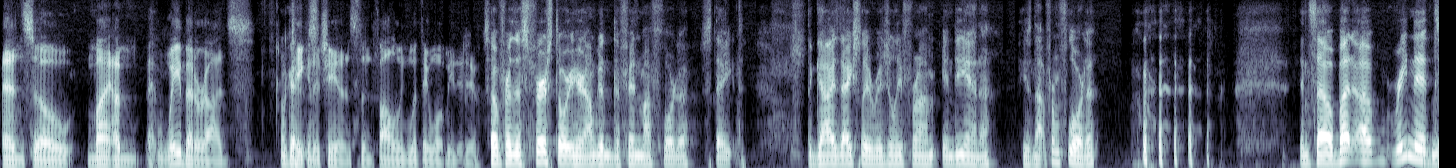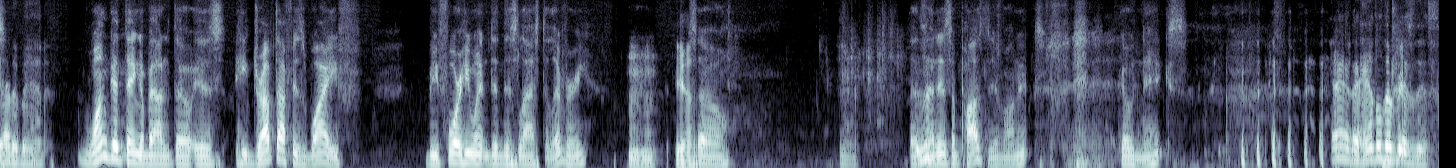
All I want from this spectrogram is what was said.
And so my I'm at way better odds okay. taking a chance than following what they want me to do. So for this first story here, I'm going to defend my Florida state. The guy's actually originally from Indiana. He's not from Florida. and so, but uh, reading it, Indiana man. one good thing about it though is he dropped off his wife before he went and did this last delivery. hmm Yeah. So that, Is it- that is a positive on it. Go Knicks. Hey, they handle their business.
